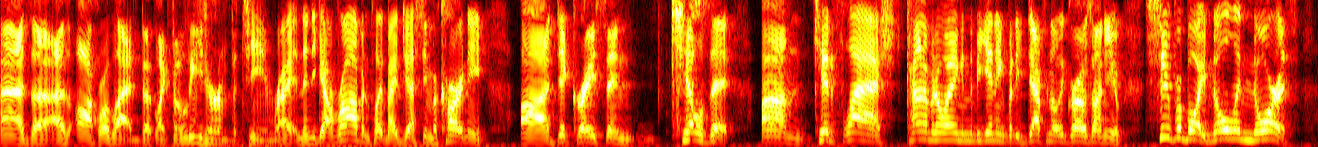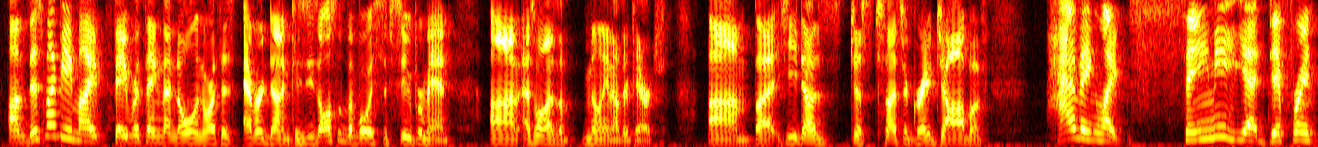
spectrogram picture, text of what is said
as as Aqualad, the, like the leader of the team, right? And then you got Robin, played by Jesse McCartney. Uh, Dick Grayson kills it. Um, Kid Flash, kind of annoying in the beginning, but he definitely grows on you. Superboy, Nolan North. Um, this might be my favorite thing that Nolan North has ever done because he's also the voice of Superman, um, as well as a million other characters. Um, but he does just such a great job of having like samey yet different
